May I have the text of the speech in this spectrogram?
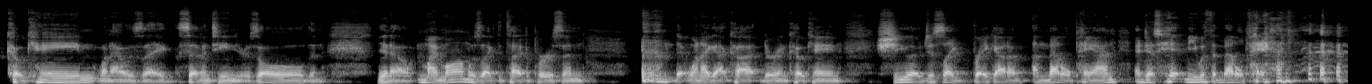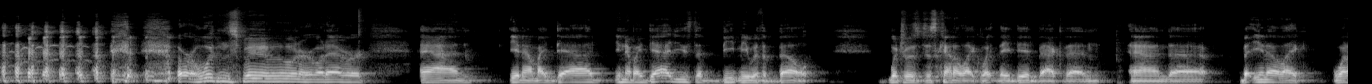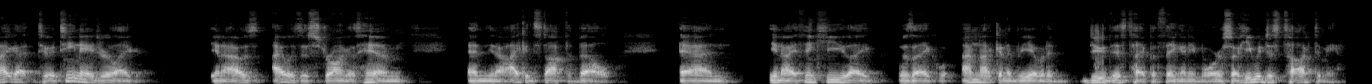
cocaine when I was like 17 years old. And, you know, my mom was like the type of person that when I got caught during cocaine, she would just like break out a, a metal pan and just hit me with a metal pan or a wooden spoon or whatever. And, you know, my dad, you know, my dad used to beat me with a belt, which was just kind of like what they did back then. And, uh, but, you know, like when I got to a teenager, like you know, I was I was as strong as him, and you know, I could stop the belt. And you know, I think he like was like, I'm not going to be able to do this type of thing anymore. So he would just talk to me,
